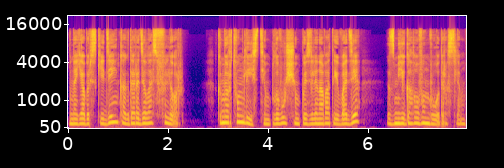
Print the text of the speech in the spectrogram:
в ноябрьский день, когда родилась Флёр к мертвым листьям, плывущим по зеленоватой воде, змееголовым водорослям,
